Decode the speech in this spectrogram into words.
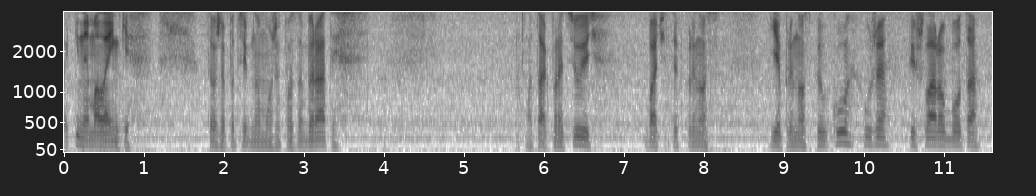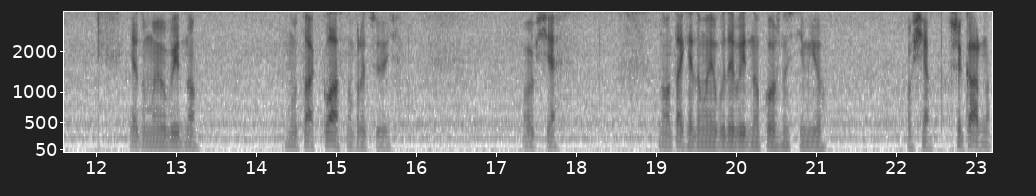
такі немаленькі. Це вже потрібно може позабирати. Отак працюють. Бачите, принос, є принос пилку, вже пішла робота. Я думаю, видно. Ну так, класно працюють. Взагалі. Ну так, я думаю, буде видно кожну сім'ю. Взагалі, шикарно.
